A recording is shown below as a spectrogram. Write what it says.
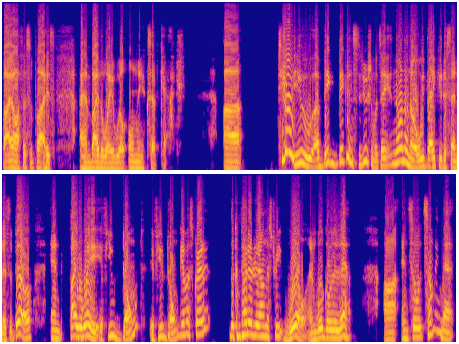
buy office supplies. And by the way, we'll only accept cash. Uh, TRU, a big, big institution, would say, No, no, no, we'd like you to send us a bill. And by the way, if you don't, if you don't give us credit, the competitor down the street will, and we'll go to them. Uh, and so it's something that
